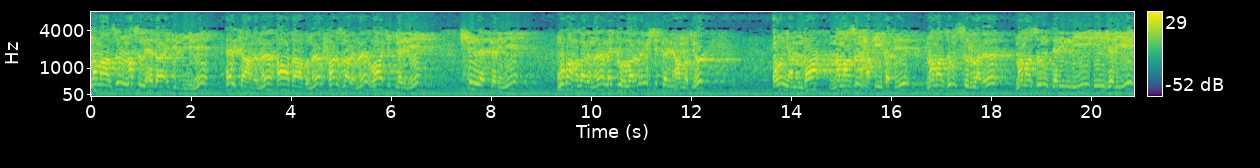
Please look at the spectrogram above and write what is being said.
namazın nasıl eda edildiğini, erkanını, adabını, farzlarını, vaciplerini, sünnetlerini, mubahlarını, mekruhlarını, müfsitlerini anlatıyor. Onun yanında namazın hakikati, namazın sırları, namazın derinliği, inceliği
